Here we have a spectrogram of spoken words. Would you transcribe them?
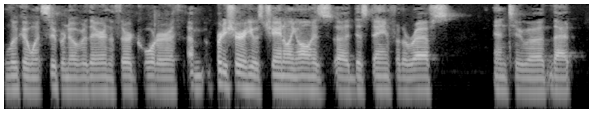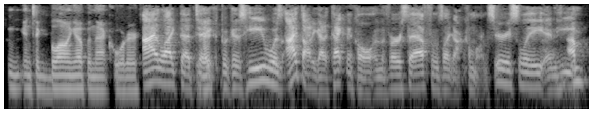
Luka went supernova there in the third quarter. I I'm pretty sure he was channeling all his uh, disdain for the refs into uh, that into blowing up in that quarter. I like that take because he was. I thought he got a technical in the first half and was like, "Oh, come on, seriously." And he, I'm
